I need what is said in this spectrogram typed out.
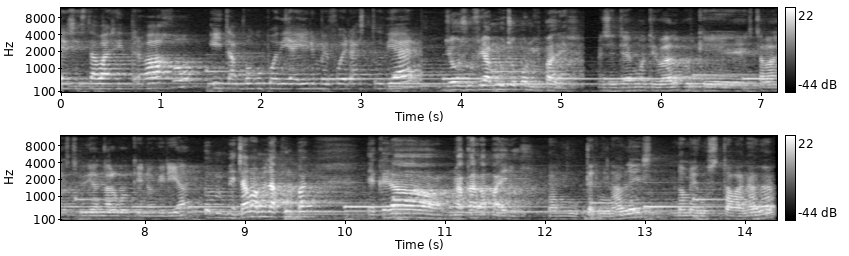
Estaba sin trabajo y tampoco podía irme fuera a estudiar. Yo sufría mucho por mis padres. Me sentía desmotivado porque estaba estudiando algo que no quería. Me echaban las culpas de que era una carga para ellos. Eran interminables, no me gustaba nada.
